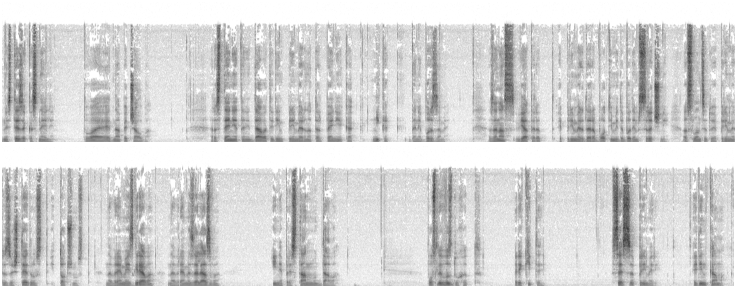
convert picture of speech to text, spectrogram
не сте закъснели. Това е една печалба. Растенията ни дават един пример на търпение, как никак да не бързаме. За нас вятърът е пример да работим и да бъдем сръчни, а слънцето е пример за щедрост и точност. На време изгрява, на време залязва и непрестанно дава. После въздухът, реките, все са примери. Един камък,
